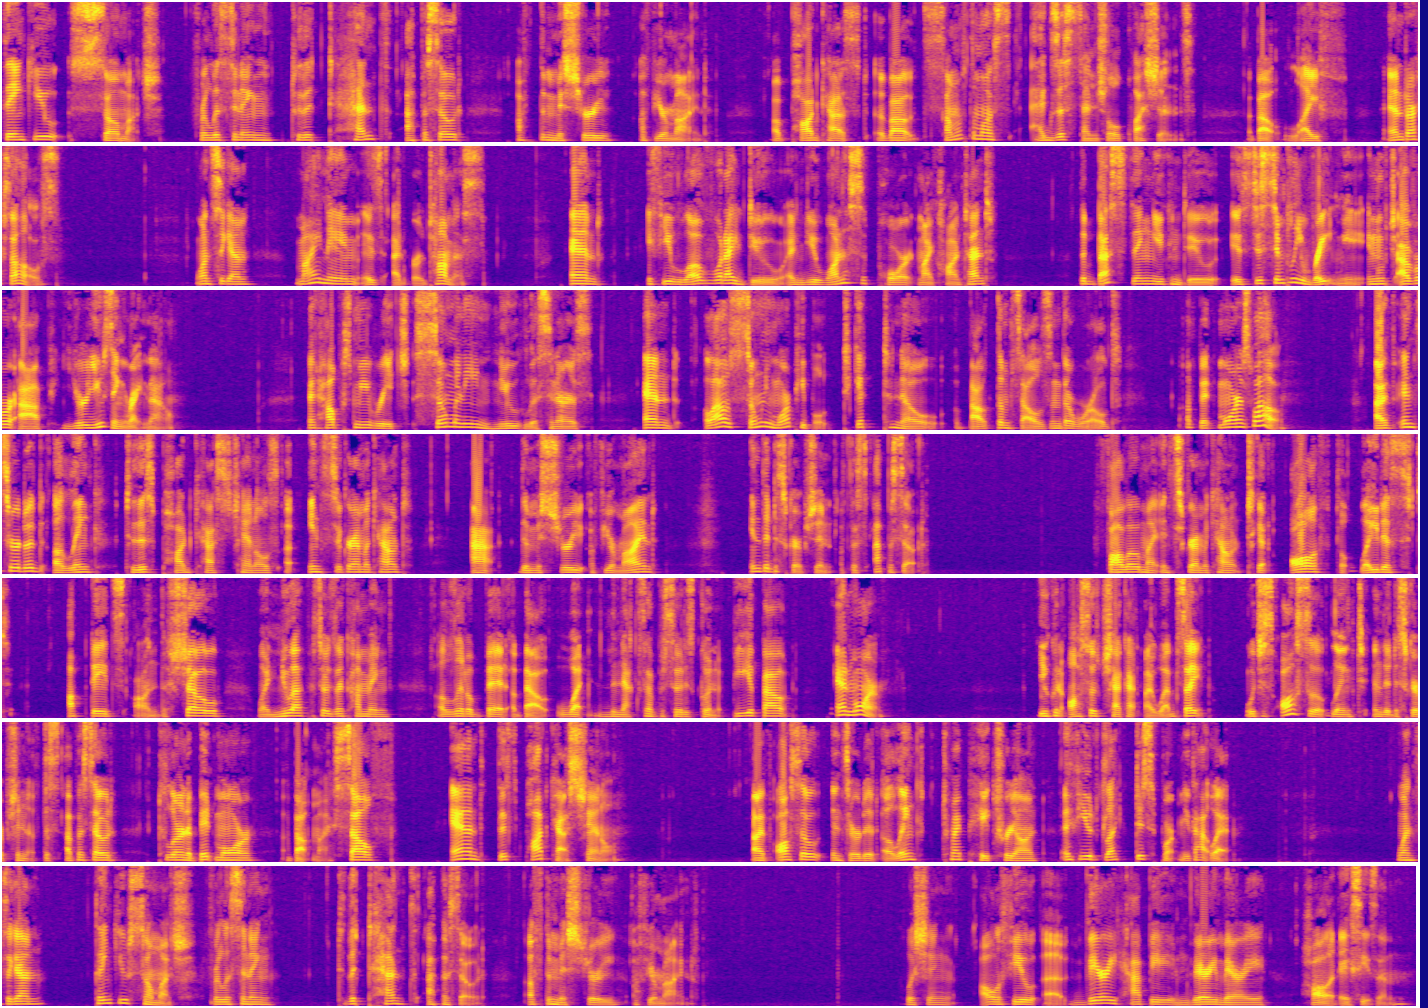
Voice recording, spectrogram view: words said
Thank you so much for listening to the 10th episode of The Mystery of Your Mind, a podcast about some of the most existential questions about life and ourselves. Once again, my name is Edward Thomas. And if you love what I do and you want to support my content, the best thing you can do is to simply rate me in whichever app you're using right now. It helps me reach so many new listeners and allows so many more people to get to know about themselves and their world a bit more as well. I've inserted a link to this podcast channel's uh, Instagram account at the mystery of your mind in the description of this episode. Follow my Instagram account to get all of the latest updates on the show, when new episodes are coming, a little bit about what the next episode is going to be about, and more. You can also check out my website, which is also linked in the description of this episode, to learn a bit more about myself and this podcast channel. I've also inserted a link to my Patreon if you'd like to support me that way. Once again, thank you so much for listening to the 10th episode of The Mystery of Your Mind. Wishing all of you a very happy and very merry holiday season.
